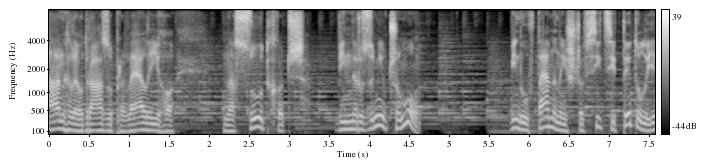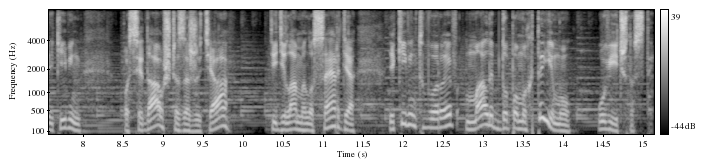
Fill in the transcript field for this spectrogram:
Ангели одразу привели його на суд, хоч він не розумів чому. Він був впевнений, що всі ці титули, які він посідав ще за життя, ті діла милосердя, які він творив, мали б допомогти йому у вічності.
